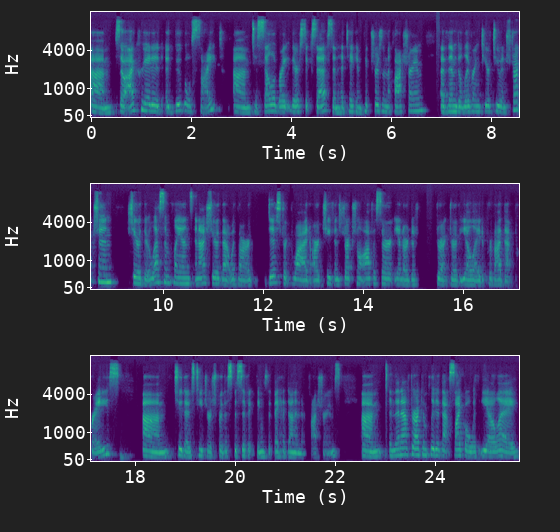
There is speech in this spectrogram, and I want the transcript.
Um, so I created a Google site um, to celebrate their success and had taken pictures in the classroom of them delivering tier two instruction, shared their lesson plans, and I shared that with our district wide, our chief instructional officer and our di- director of ELA to provide that praise um, to those teachers for the specific things that they had done in their classrooms. Um, and then after I completed that cycle with ELA,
